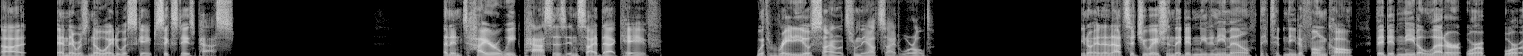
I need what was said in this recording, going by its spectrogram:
Uh, and there was no way to escape. Six days pass. An entire week passes inside that cave with radio silence from the outside world. You know, and in that situation, they didn't need an email, they didn't need a phone call, they didn't need a letter or a, or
